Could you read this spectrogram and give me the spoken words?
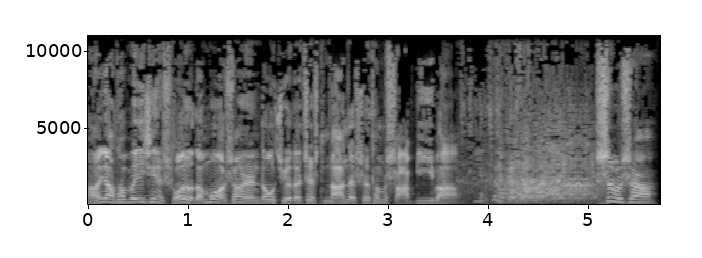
啊，让他微信所有的陌生人都觉得这男的是他妈傻逼吧？是不是啊？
